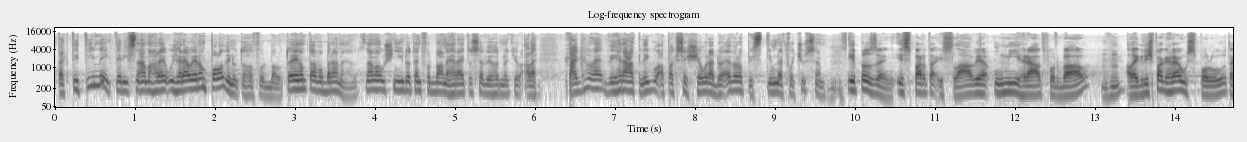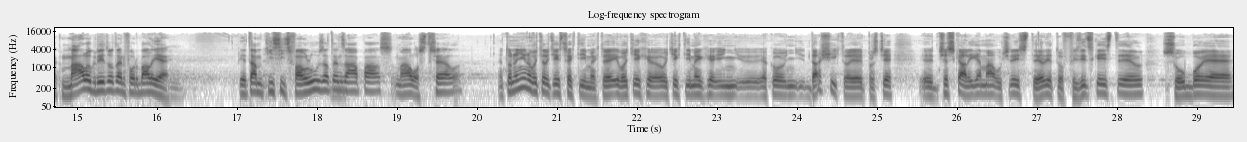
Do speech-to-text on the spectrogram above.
tak ty týmy, který s náma hrají, už hrajou jenom polovinu toho fotbalu. To je jenom ta obrana. Jo. S náma už nikdo ten fotbal nehraje, to se vyhodnotilo. Ale takhle vyhrát ligu a pak se šourat do Evropy s tímhle fočusem, I Plzeň, i Sparta, i Slávia umí hrát fotbal, mm-hmm. ale když pak hrajou spolu, tak málo kdy to ten fotbal je. Je tam tisíc faulů za ten zápas, málo střel. To není jen o těch těch třech týmech, to je i o těch, o těch týmech eh, jako dalších. To je prostě, eh, Česká liga má určitý styl, je to fyzický styl, souboje,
